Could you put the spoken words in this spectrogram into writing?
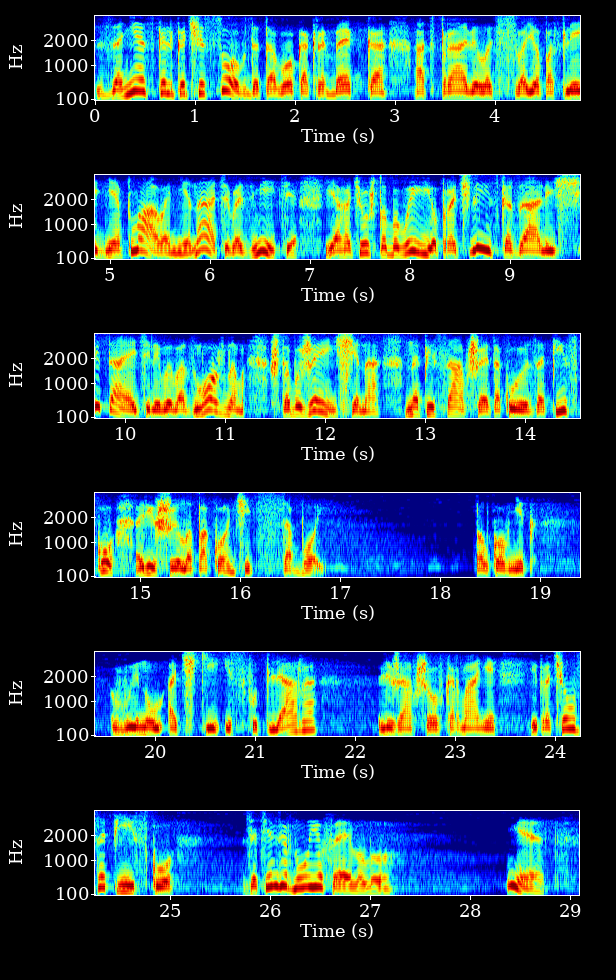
за несколько часов до того, как Ребекка отправилась в свое последнее плавание. Нате, возьмите. Я хочу, чтобы вы ее прочли и сказали, считаете ли вы возможным, чтобы женщина, написавшая такую записку, решила покончить с собой. Полковник вынул очки из футляра, лежавшего в кармане, и прочел записку, затем вернул ее Фейвелу. «Нет», —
